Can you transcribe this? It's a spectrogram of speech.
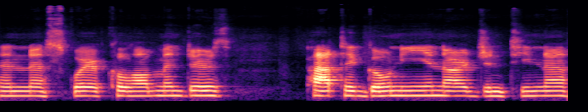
and uh, square kilometers. Patagonian, Argentina,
